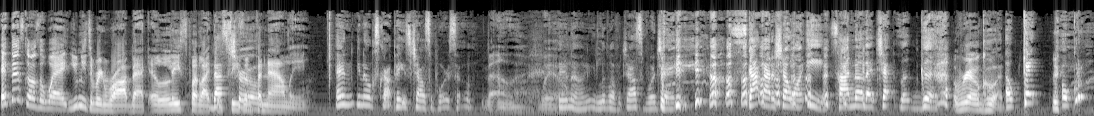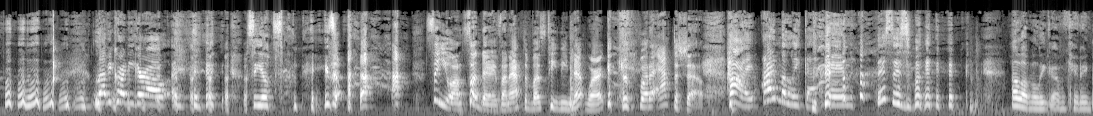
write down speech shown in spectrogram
if this goes away, you need to bring Rob back at least for like the season true. finale. and you know Scott pays child support, so No, well, you know you live off a child support check. Scott got a show on E, so I know that check look good. real good. Okay. Okay. Love you, Kourtney girl. See you on Sundays. See you on Sundays on AfterBuzz TV Network for the after show. Hi, I'm Malika, and this is. I love Malika. I'm kidding.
